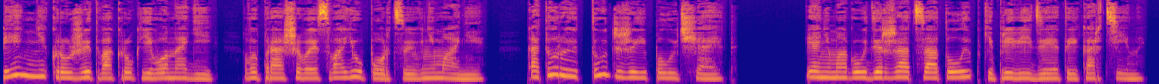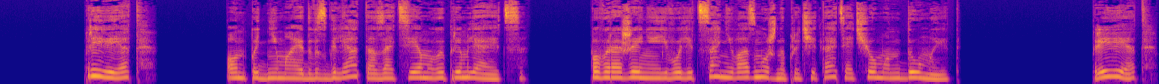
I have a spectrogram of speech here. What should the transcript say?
Пенни кружит вокруг его ноги, выпрашивая свою порцию внимания, которую тут же и получает. Я не могу удержаться от улыбки при виде этой картины. «Привет». Он поднимает взгляд, а затем выпрямляется. По выражению его лица невозможно прочитать, о чем он думает. «Привет».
